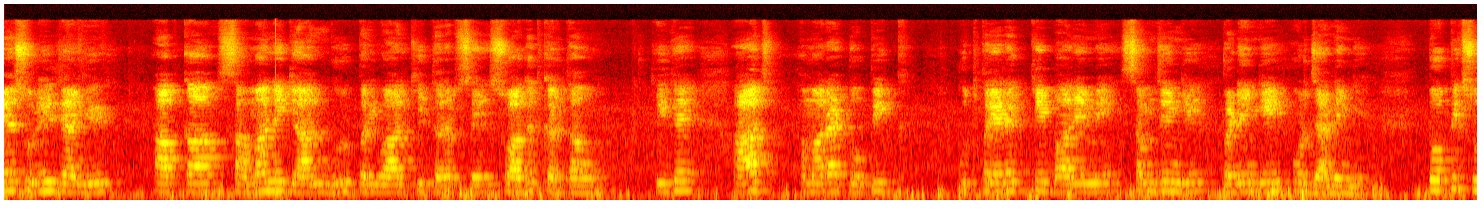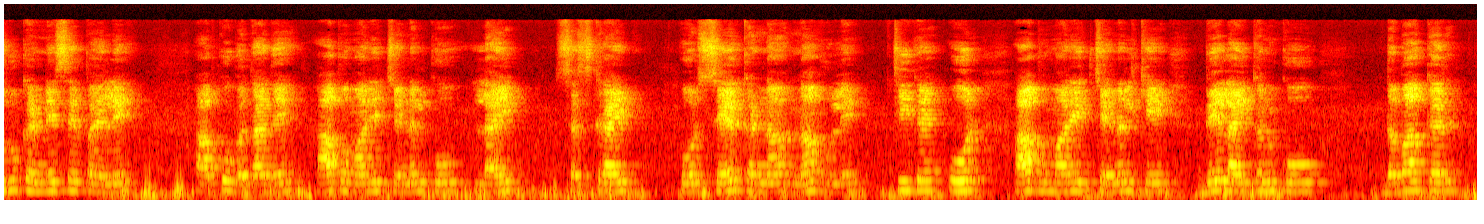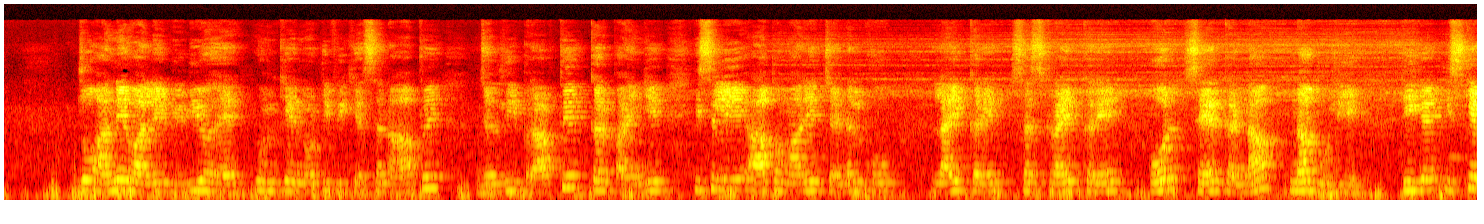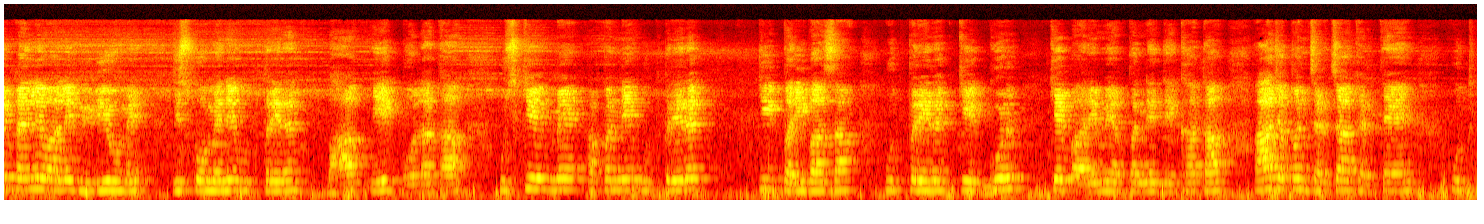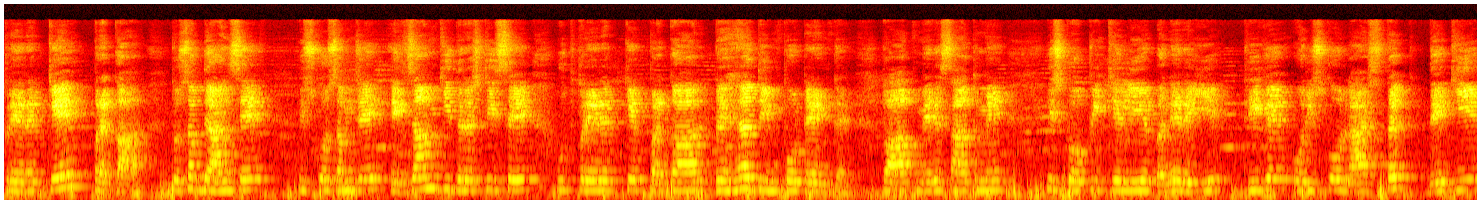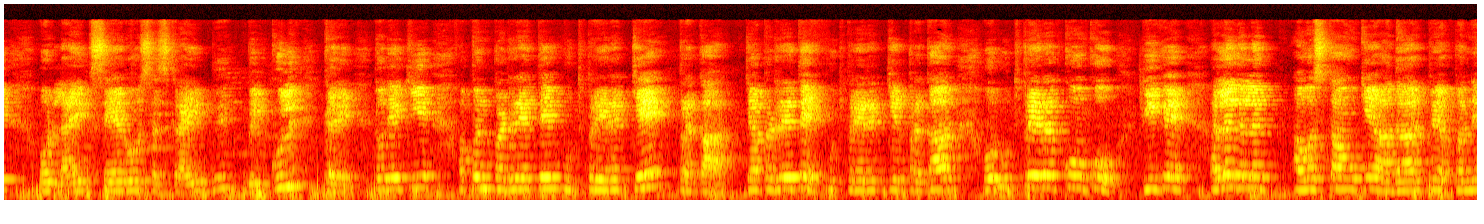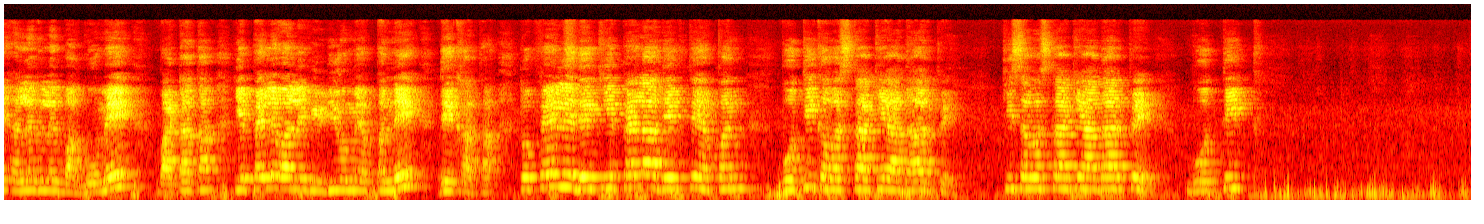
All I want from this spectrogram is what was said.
मैं सुनील जहांगीर आपका सामान्य ज्ञान गुरु परिवार की तरफ़ से स्वागत करता हूँ। ठीक है? आज हमारा टॉपिक उत्प्रेरक के बारे में समझेंगे, पढ़ेंगे और जानेंगे। टॉपिक शुरू करने से पहले आपको बता दें, आप हमारे चैनल को लाइक सब्सक्राइब और शेयर करना ना भूलें, ठीक है? और आप हमारे चैनल के बेल आइकन को दबाकर जो आने वाले वीडियो है, उनके नोटिफिकेशन आप जल्दी प्राप्त कर पाएँगे। इसलिए आप हमारे चैनल को लाइक करें सब्सक्राइब करें और शेयर करना ना भूलिए। ठीक है? इसके पहले वाले वीडियो में, जिसको मैंने उत्प्रेरक भाग एक बोला था, उसके में अपन ने उत्प्रेरक की परिभाषा, उत्प्रेरक के गुण के बारे में अपन ने देखा था। आज अपन चर्चा करते हैं उत्प्रेरक के प्रकार। तो सब ध्यान से इसको समझे। एग्ज़ाम की दृष्टि से उत्प्रेरक के प्रकार बेहद इंपॉर्टेंट है। तो आप मेरे साथ में इस टॉपिक के लिए बने रहिए, ठीक है? और इसको लास्ट तक देखिए और लाइक शेयर और सब्सक्राइब बिल्कुल करें। तो देखिए, अपन पढ़ रहे थे उत्प्रेरक के प्रकार। क्या पढ़ रहे थे? उत्प्रेरक के प्रकार और उत्प्रेरकों को, ठीक है? अलग अलग अवस्थाओं के आधार पे अपन ने अलग अलग भागों में बांटा था। ये पहले वाले वीडियो में अपन ने देखा था। तो पहले देखिए, पहला देखते हैं अपन भौतिक अवस्था के आधार पे। किस अवस्था के आधार पे? भौतिक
